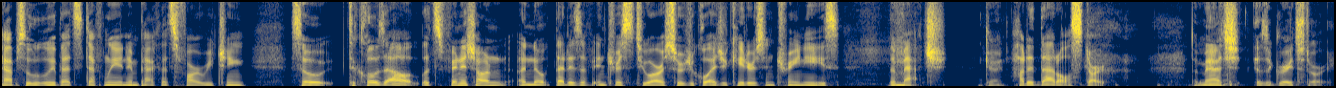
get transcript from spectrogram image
Absolutely. That's definitely an impact that's far reaching. So, to close out, let's finish on a note that is of interest to our surgical educators and trainees the match. Okay. How did that all start? The match is a great story.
